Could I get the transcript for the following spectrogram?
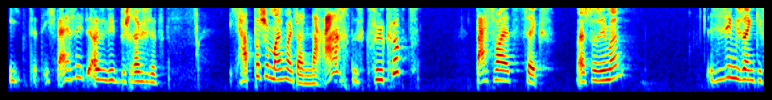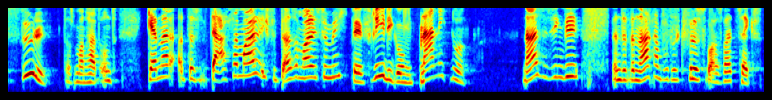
ich, ich weiß nicht, also wie beschreibe ich das jetzt? Ich habe da schon manchmal danach das Gefühl gehabt, das war jetzt Sex. Weißt du, was ich meine? Es ist irgendwie so ein Gefühl, das man hat. Und gerne, das, das einmal, ich finde, das einmal ist für mich, Befriedigung. nein, nicht nur. Nein, es ist irgendwie, wenn du danach einfach das Gefühl hast, wow, das war jetzt Sex.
